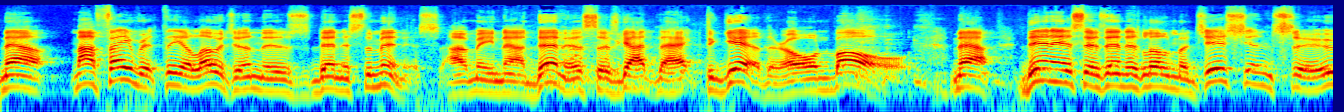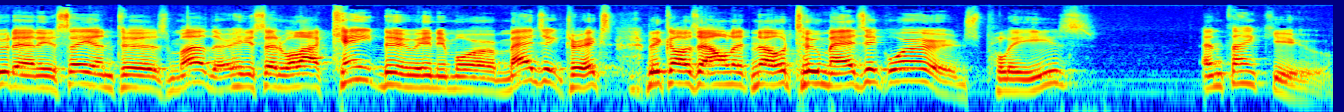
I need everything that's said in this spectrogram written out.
Now, my favorite theologian is Dennis the Menace. I mean, now Dennis has got the act together on ball. Now, Dennis is in his little magician suit and he's saying to his mother, he said, Well, I can't do any more magic tricks because I only know two magic words please and thank you.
